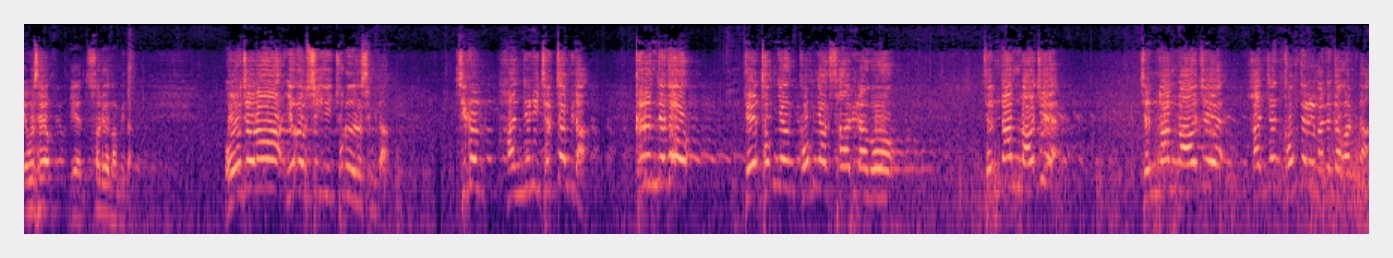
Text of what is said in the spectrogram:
여보세요? 예, 소리가 납니다. 오전화 영업식이 줄어들었습니다. 지금 한전이 적자입니다. 그런데도 대통령 공약 사업이라고 전남 나주에 전남 나주에 한전 공대를 만든다고 합니다.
